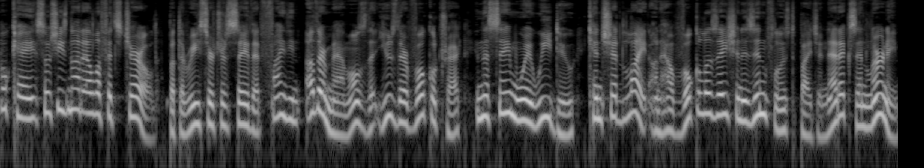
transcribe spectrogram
Okay, so she's not Ella Fitzgerald, but the researchers say that finding other mammals that use their vocal tract in the same way we do can shed light on how vocalization is influenced by genetics and learning,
